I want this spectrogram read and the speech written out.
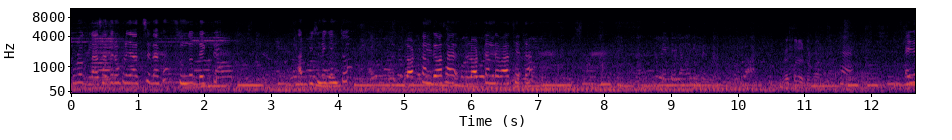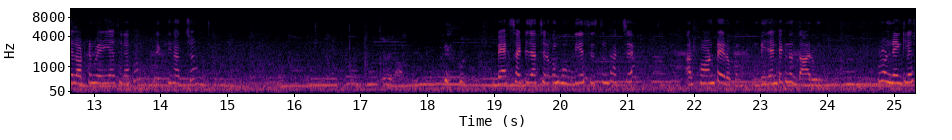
পুরো গ্লাস হাতের উপরে যাচ্ছে, দেখো, সুন্দর দেখতে। আর পিছনে কিন্তু লটকান দেওয়া লটকান দেওয়া আছে এটা এখান থেকে বের করো। ভেতরে ঢোকানো হ্যাঁ। এই যে লটকান বেরিয়ে আছে দেখো দেখতেই পাচ্ছ? ব্যাক সাইডে যাচ্ছে এরকম হুক দিয়ে সিস্টেম থাকছে আর ফ্রন্টটা এরকম। ডিজাইনটা কিন্তু দারুণ। পুরো নেকলেস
